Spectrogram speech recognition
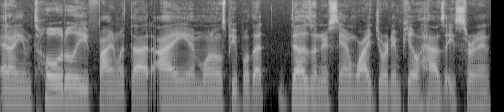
and I am totally fine with that. I am one of those people that does understand why Jordan Peele has a certain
